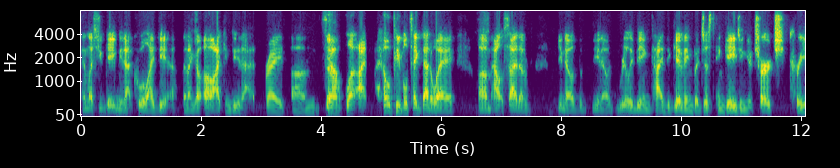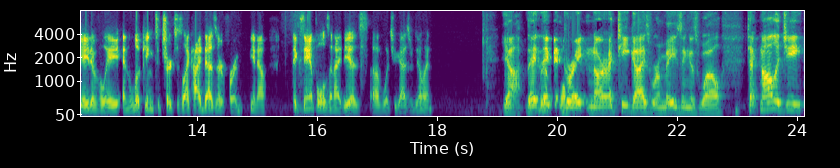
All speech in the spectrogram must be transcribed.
unless you gave me that cool idea then i go oh i can do that right um, so yeah. I, I hope people take that away um, outside of you know the you know really being tied to giving but just engaging your church creatively and looking to churches like high desert for you know examples and ideas of what you guys are doing. Yeah they, they've been great and our it guys were amazing as well. Technology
